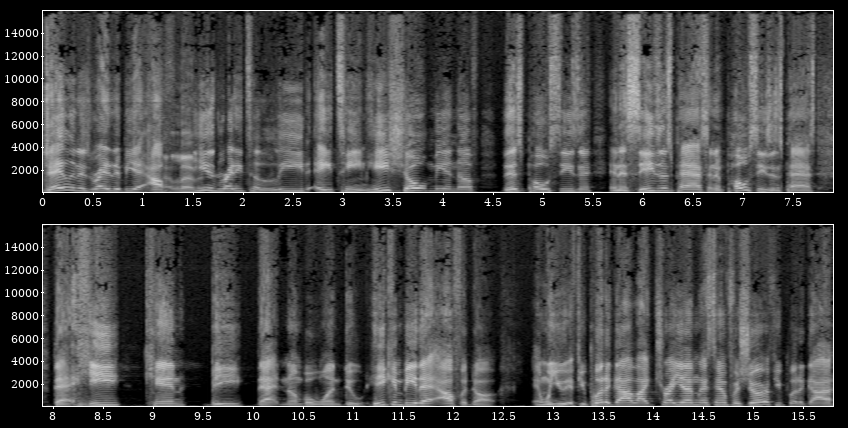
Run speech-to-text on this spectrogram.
Jaylen is ready to be an alpha. He is ready to lead a team. He showed me enough this postseason and in seasons past and in postseasons past that he can be that number one dude. He can be that alpha dog. And when you, if you put a guy like Trae Young next to him, for sure. If you put a guy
